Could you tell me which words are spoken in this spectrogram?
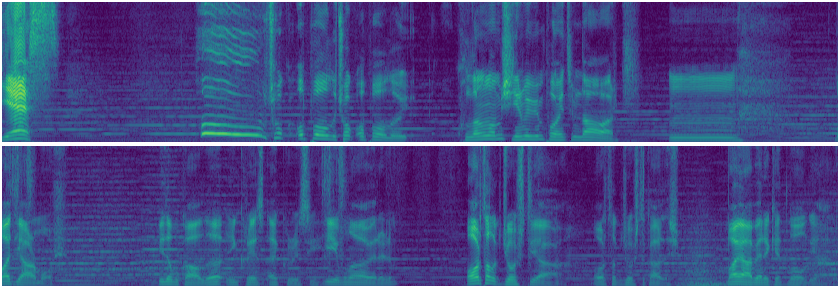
Yes! Huu, çok op oldu, çok op oldu. Kullanılmamış 20.000 pointim daha var. Hmm, body armor. Bir de bu kaldı. Increase accuracy. İyi buna verelim. Ortalık coştu ya. Ortalık coştu kardeşim. Bayağı bereketli oldu yani.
